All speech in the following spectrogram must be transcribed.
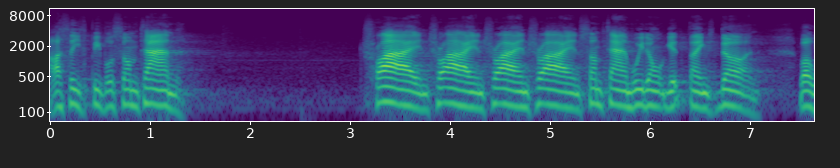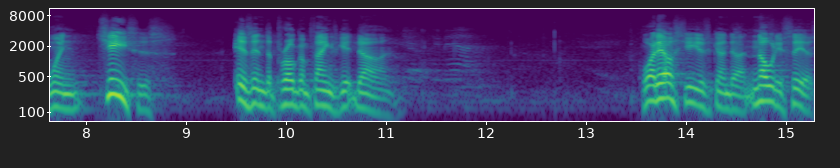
I see people sometimes try and try and try and try, and sometimes we don't get things done. But when Jesus is in the program, things get done. What else Jesus can do? Notice this.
